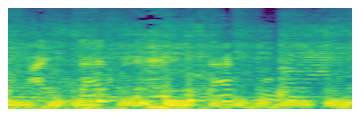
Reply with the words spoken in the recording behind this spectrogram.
I said exactly.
